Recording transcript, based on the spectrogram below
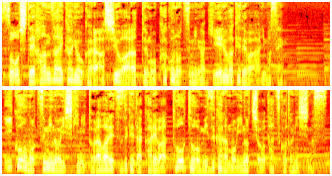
そうして犯罪家業から足を洗っても過去の罪が消えるわけではありません。以降も罪の意識にとらわれ続けた彼はとうとう自らも命を絶つことにします。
